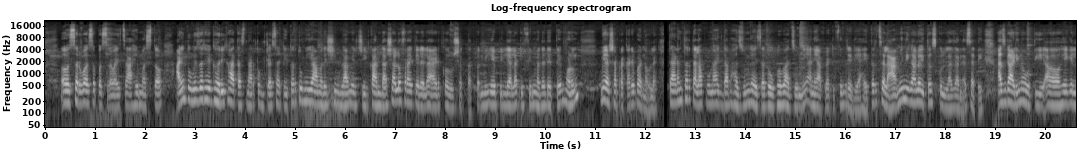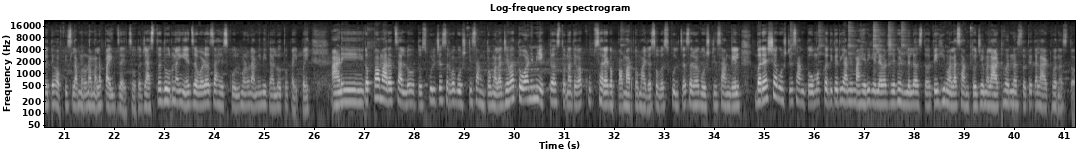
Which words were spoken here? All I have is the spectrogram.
सर्व असं पसरवायचं आहे मस्त. आणि तुम्ही जर हे घरी खात असणार तुमच्यासाठी तर तुम्ही यामध्ये शिमला मिरची कांदा शालो फ्राय केलेला ॲड करू शकतात. पण मी हे पिल्ल्याला टिफिनमध्ये देते. म्हणून मी अशा प्रकारे बनवलं आहे त्यानंतर त्याला पुन्हा एकदा भाजून घ्यायचा दोघं बाजूंनी आणि आपला टिफिन रेडी आहे. तर चला आम्ही निघालो इथं स्कूलला जाण्यासाठी. आज गाडी नव्हती हे गेले होते ऑफिसला म्हणून आम्हाला पायीच जायचं होतं. जास्त दूर नाही आहे जवळच आहे स्कूल म्हणून आम्ही निघालो होतो पायी पायी आणि गप्पा मारत चाललो होतो. स्कूलच्या सर्व गोष्टी सांगतो मला. जेव्हा तो आणि मी एकटं असतो ना तेव्हा खूप साऱ्या गप्पा मारतो माझ्यासोबत. स्कूलच्या सर्व गोष्टी सांगेल बऱ्याचशा गोष्टी सांगतो. मग कधी कधी आम्ही माहेरी गेल्यावर जे घडलेलं असतं तेही मला सांगतो. जे मला आठवण नसतं ते त्याला आठवण असतं.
